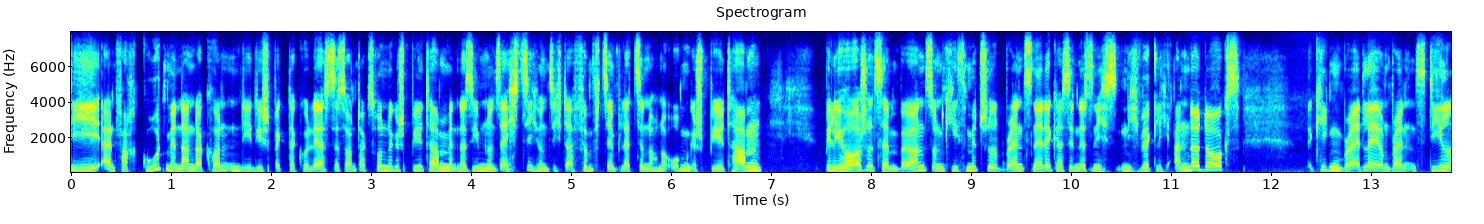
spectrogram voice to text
die einfach gut miteinander konnten, die die spektakulärste Sonntagsrunde gespielt haben mit einer 67 und sich da 15 Plätze noch nach oben gespielt haben. Billy Horschel, Sam Burns und Keith Mitchell, Brent Snedeker sind jetzt nicht, nicht wirklich Underdogs. Keegan Bradley und Brandon Steele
